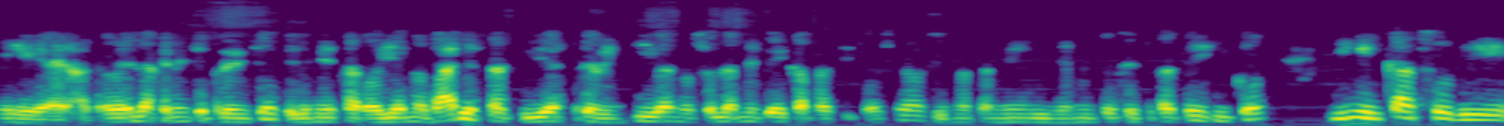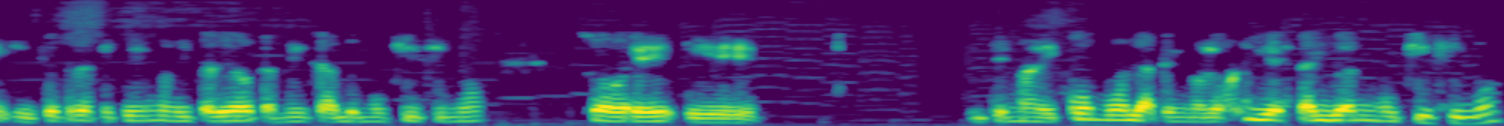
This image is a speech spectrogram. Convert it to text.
eh, a través de la Gerencia de Prevención se vienen desarrollando varias actividades preventivas, no solamente de capacitación, sino también lineamientos estratégicos. Y en el caso del Centro de Gestión y Monitoreo también se habló muchísimo sobre eh, el tema de cómo la tecnología está ayudando muchísimo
